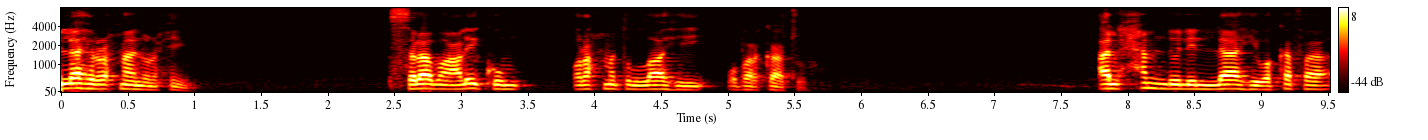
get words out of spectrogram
بسم الله الرحمن الرحيم السلام عليكم ورحمة الله وبركاته الحمد لله وكفى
